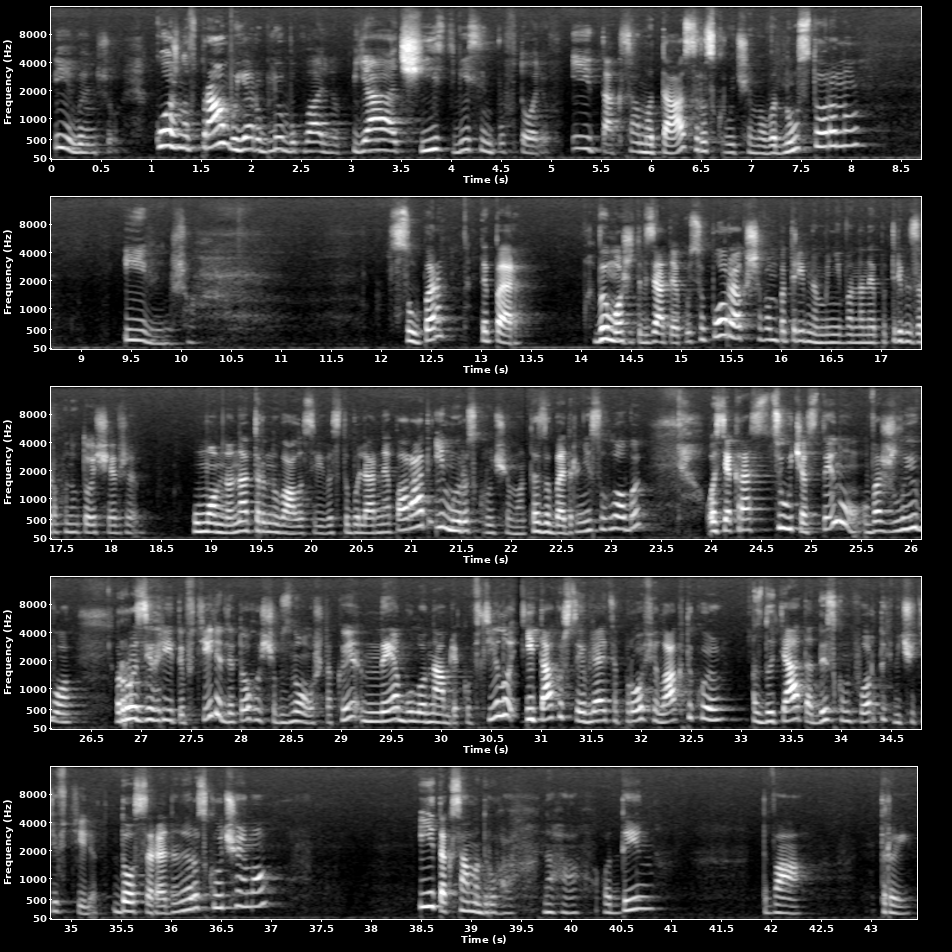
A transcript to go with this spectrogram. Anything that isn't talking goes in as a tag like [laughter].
і в іншу. Кожну вправу я роблю буквально 5, 6, 8 повторів. І так само таз розкручуємо в одну сторону і в іншу. Супер. Тепер ви можете взяти якусь опору, якщо вам потрібно. Мені вона не потрібна за рахунок того, що я вже умовно натренувала свій вестибулярний апарат, і ми розкручуємо тазобедрені суглоби. Ось якраз цю частину важливо розігріти в тілі для того, щоб знову ж таки не було набряку в тіло. І також це є профілактикою здуття та дискомфортних відчуттів в тілі. До середини розкручуємо. І так само друга нога. Один, два, три,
